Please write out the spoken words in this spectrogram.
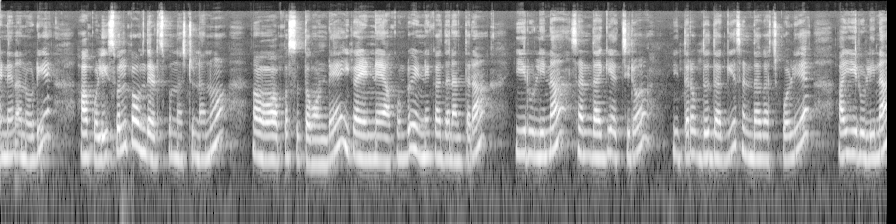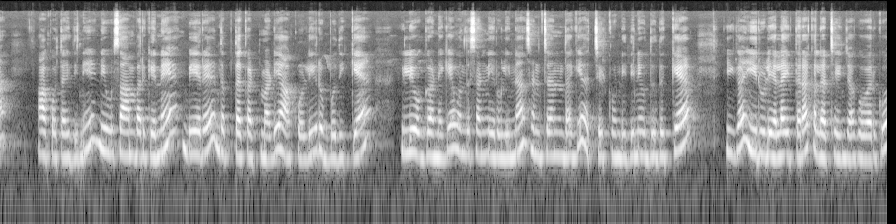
ಎಣ್ಣೆನ ನೋಡಿ ಹಾಕ್ಕೊಳ್ಳಿ ಸ್ವಲ್ಪ ಒಂದೆರಡು ಸ್ಪೂನಷ್ಟು ನಾನು ವಾಪಸ್ಸು ತೊಗೊಂಡೆ. ಈಗ ಎಣ್ಣೆ ಹಾಕ್ಕೊಂಡು, ಎಣ್ಣೆ ಕಾದ ನಂತರ ಈರುಳ್ಳಿನ ಸಣ್ಣದಾಗಿ ಹಚ್ಚಿರೋ, ಈ ಥರ ಉದ್ದದಾಗಿ ಸಣ್ಣದಾಗಿ ಹಚ್ಕೊಳ್ಳಿ. ಆ ಈರುಳ್ಳಿನ ಹಾಕೋತಾ ಇದ್ದೀನಿ. ನೀವು ಸಾಂಬಾರ್ಗೆ ಬೇರೆ ದಪ್ಪ ಕಟ್ ಮಾಡಿ ಹಾಕ್ಕೊಳ್ಳಿ ರುಬ್ಬೋದಕ್ಕೆ. ಇಲ್ಲಿ ಒಗ್ಗರಣೆಗೆ ಒಂದು ಸಣ್ಣ ಈರುಳ್ಳಿನ ಸಣ್ಣ ಚೆಂದಾಗಿ ಹಚ್ಚಿಟ್ಕೊಂಡಿದ್ದೀನಿ. ಉದ್ದುದಕ್ಕೆ ಈಗ ಈರುಳ್ಳಿ ಎಲ್ಲ ಈ ಥರ ಕಲರ್ ಚೇಂಜ್ ಆಗೋವರೆಗೂ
